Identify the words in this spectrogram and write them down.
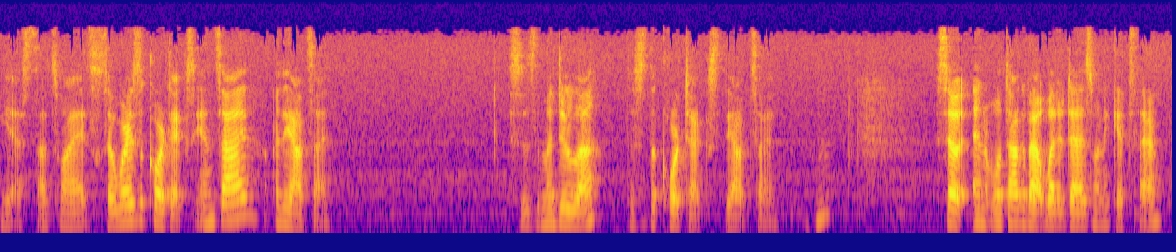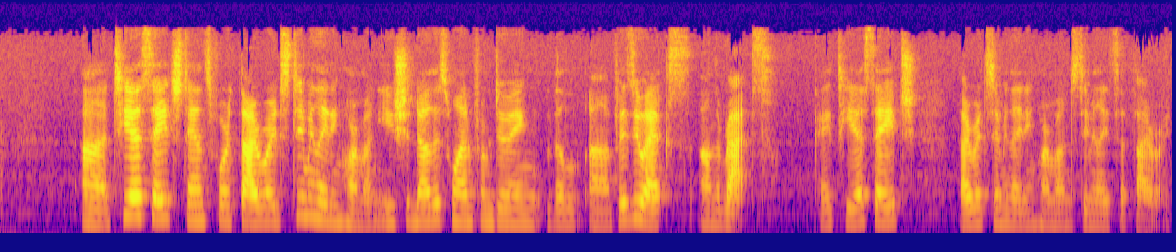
Yes, that's why it's. So where's the cortex? Inside or the outside? This is the medulla. This is the cortex, the outside. Mm -hmm. So, and we'll talk about what it does when it gets there. Uh, TSH stands for thyroid stimulating hormone. You should know this one from doing the uh, PhysioEx on the rats. Okay, TSH, thyroid stimulating hormone, stimulates the thyroid.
